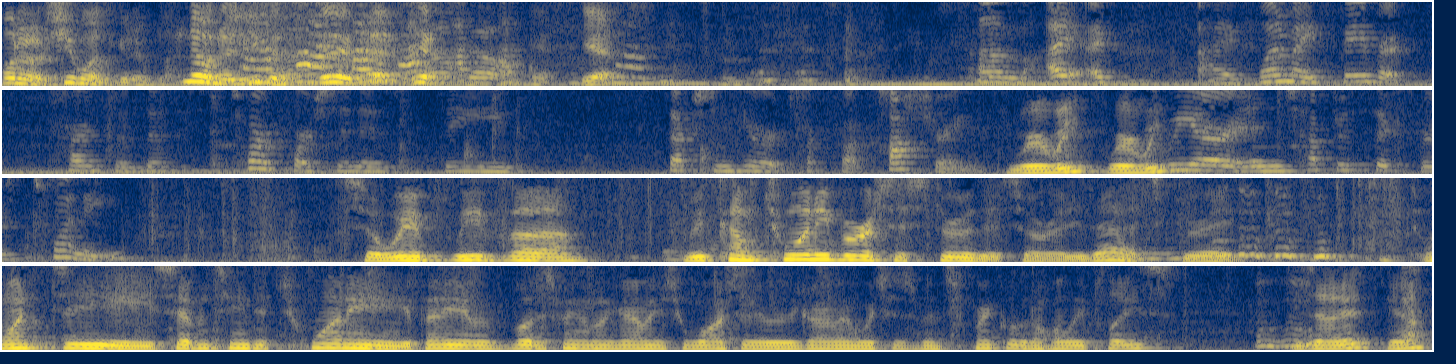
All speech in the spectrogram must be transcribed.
Oh no, she wants to get it. No, no, you go. Yeah, yeah, Go. yeah. Um, I, I, I, one of my favorite parts of this Torah portion is the section here where it talks about koshering. Where are we? Where are So we? we are in chapter 6, verse 20. So we've we've uh, we've come 20 verses through this already. That's great. 20, 17 to 20. If any of the blood is sprinkled on the garment, you should wash it with the garment which has been sprinkled in a holy place. Is that it? Yeah. Yes.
